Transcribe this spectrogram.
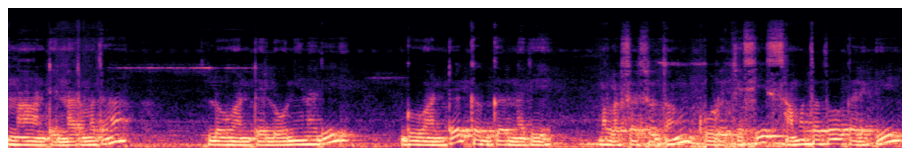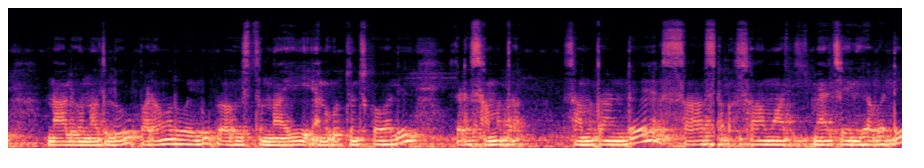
నా అంటే నర్మదా లో అంటే లోని నది గు అంటే గగ్గర్ నది. మళ్ళీ ఒకసారి చూద్దాం. కోడ్ వచ్చేసి సమతతో కలిపి నాలుగు నదులు పడమరు వైపు ప్రవహిస్తున్నాయి అని గుర్తుంచుకోవాలి. ఇక్కడ సమత సమత అంటే సా సా మ్యాచ్ అయింది కాబట్టి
